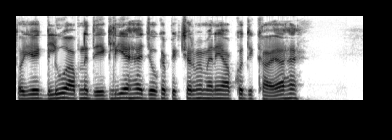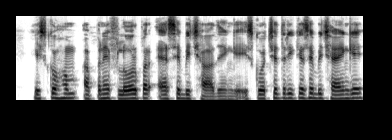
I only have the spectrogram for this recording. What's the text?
तो ये ग्लू आपने देख लिया है, जो कि पिक्चर में मैंने आपको दिखाया है। इसको हम अपने फ्लोर पर ऐसे बिछा देंगे। इसको अच्छे तरीके से बिछाएँगे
